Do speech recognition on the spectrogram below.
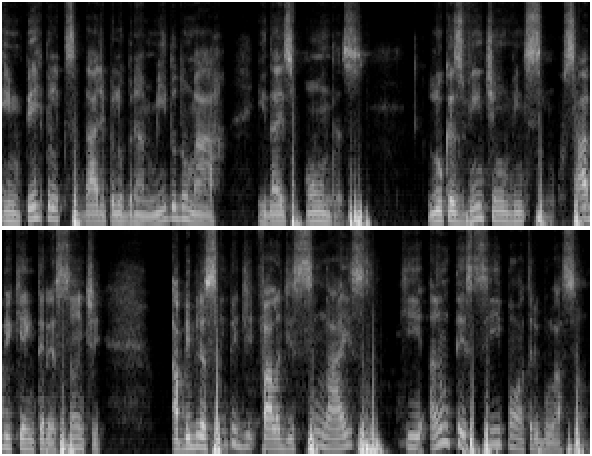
em perplexidade pelo bramido do mar e das ondas. Lucas 21, 25. Sabe o que é interessante? A Bíblia sempre fala de sinais que antecipam a tribulação.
